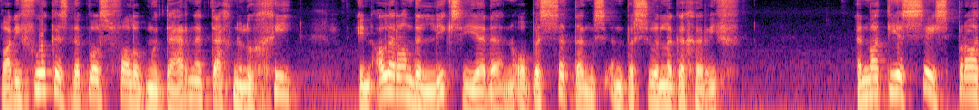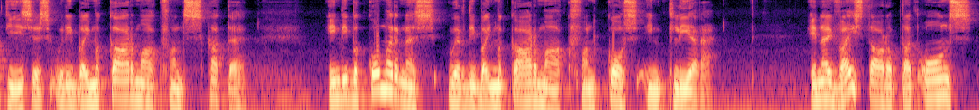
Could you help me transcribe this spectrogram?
waar die fokus dikwels val op moderne tegnologie en allerlei luuksehede en op besittings in persoonlike gerief. In Matteus 6 praat Jesus oor die bymekaar maak van skatte en die bekommernis oor die bymekaar maak van kos en klere. En hy wys daarop dat ons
